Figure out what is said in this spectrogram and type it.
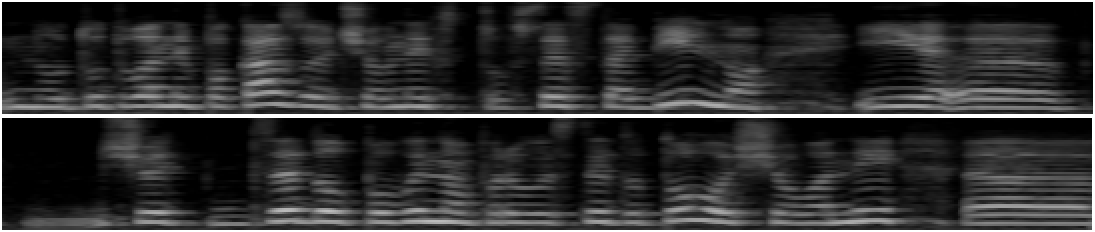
ну тут вони показують, що в них все стабільно, і е, що це повинно привести до того, що вони е,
